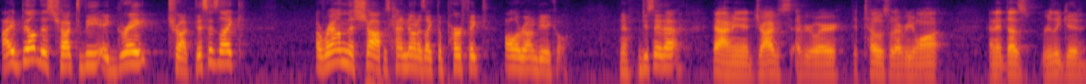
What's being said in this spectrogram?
I built this truck to be a great truck. This is like around the shop is kind of known as like the perfect all around vehicle. Yeah. Would you say that? Yeah, I mean, it drives everywhere. It tows whatever you want, and it does really good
